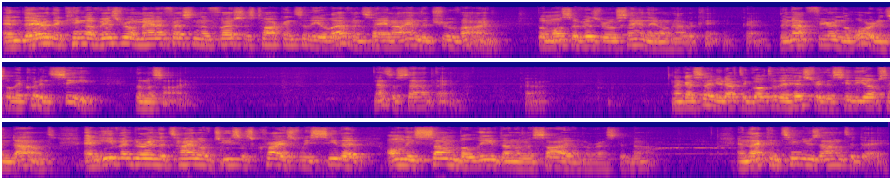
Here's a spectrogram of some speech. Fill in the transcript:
And there the king of Israel manifest in the flesh is talking to the eleven, saying, I am the true vine. But most of Israel is saying they don't have a king. Okay? They're not fearing the Lord, and so they couldn't see the Messiah. That's a sad thing. Okay. Like I said, you'd have to go through the history to see the ups and downs. And even during the time of Jesus Christ, we see that only some believed on the Messiah and the rest did not. And that continues on today.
